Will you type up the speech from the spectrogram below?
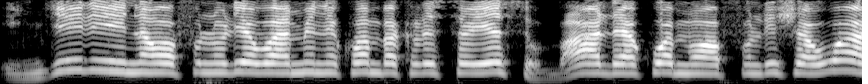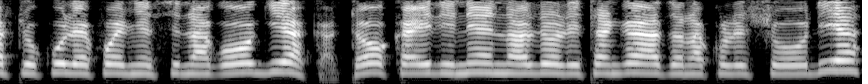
Injili inawafunulia waamini kwamba Kristo Yesu baada ya kuwa amewafundisha watu kule kwenye sinagogi, akatoka ili neno alilolitangaza na kulishuhudia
